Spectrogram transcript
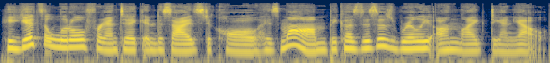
He gets a little frantic and decides to call his mom because this is really unlike Danielle.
